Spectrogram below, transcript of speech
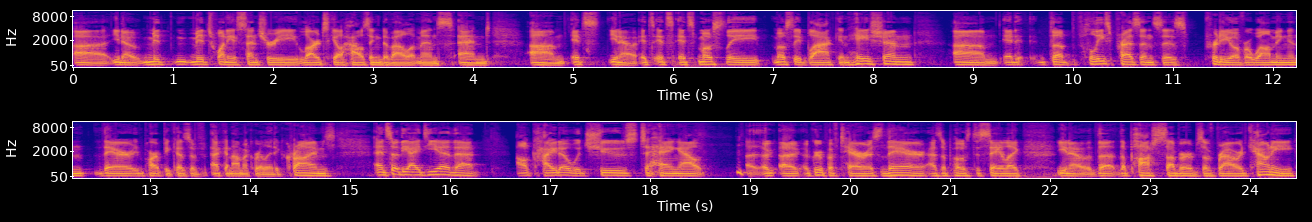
uh, you know mid mid 20th century large scale housing developments. And um, it's you know it's it's it's mostly mostly black and haitian um, it, the police presence is pretty overwhelming in there, in part because of economic related crimes. And so the idea that Al Qaeda would choose to hang out a, a, group of terrorists there as opposed to say like you know the the posh suburbs of Broward County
